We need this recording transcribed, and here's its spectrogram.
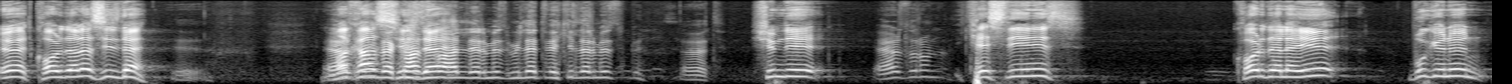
Evet, kordele sizde. Makas Erzurum ve Kars sizde. valilerimiz, milletvekillerimiz evet. Şimdi Erzurum kestiğiniz kordeleyi bugünün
